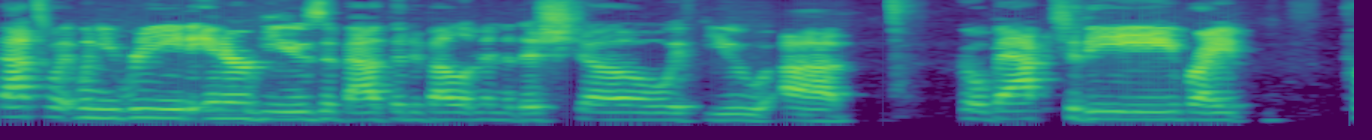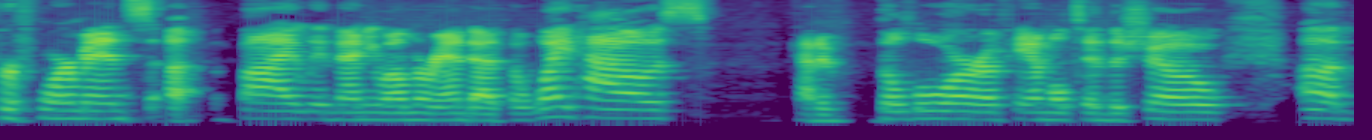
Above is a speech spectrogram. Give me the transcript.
that's what, when you read interviews about the development of this show, if you uh, go back to the, right, performance uh, by Lin Manuel Miranda at the White House, kind of the lore of Hamilton, the show, um,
